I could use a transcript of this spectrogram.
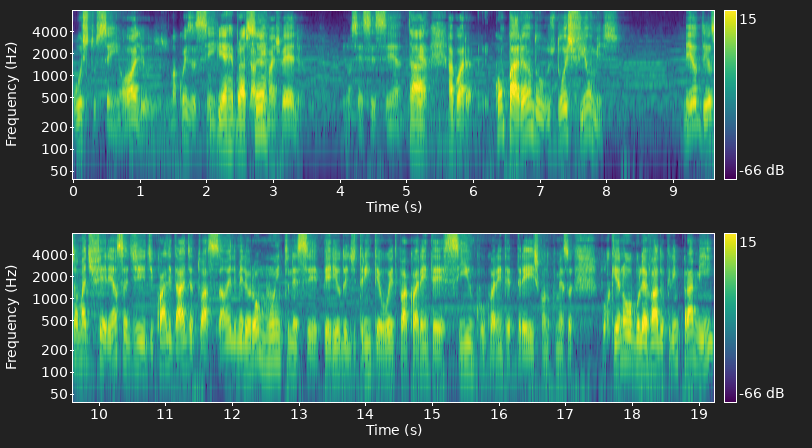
Rosto Sem Olhos, uma coisa assim. O Pierre Brasseur? Já bem mais velho. 1960. Tá. É. Agora, comparando os dois filmes, meu Deus, é uma diferença de, de qualidade de atuação. Ele melhorou muito nesse período de 38 para 45, 43, quando começou. Porque no Boulevard do Crime, para mim,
